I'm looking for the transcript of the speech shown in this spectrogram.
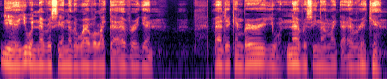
Yeah, you would never see another rival like that ever again. Magic and Bird, you will never see nothing like that ever again.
